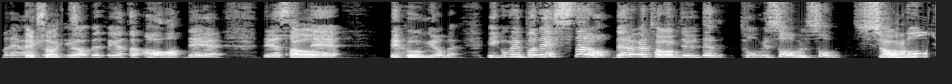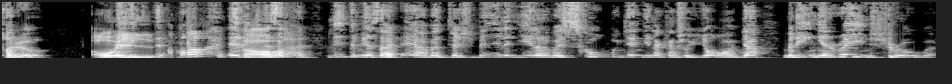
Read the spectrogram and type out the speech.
men är Exakt. miljömedveten. Ja, det, det är sant. Ja. Det, det sjunger om det. Vi går in på nästa då. Där har jag tagit ja. ut en Tommy Samuelsson. Subaru! Ja. Oj! En riktig, ja, en riktig ja. så här, lite mer så här äventyrsbilen, gillar att vara i skogen, gillar kanske att jaga, men det är ingen Range Rover.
